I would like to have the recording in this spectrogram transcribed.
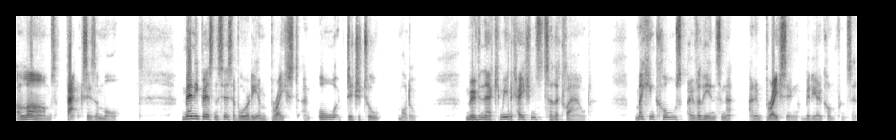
alarms, faxes, and more. Many businesses have already embraced an all digital model, moving their communications to the cloud, making calls over the internet, and embracing video conferencing.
